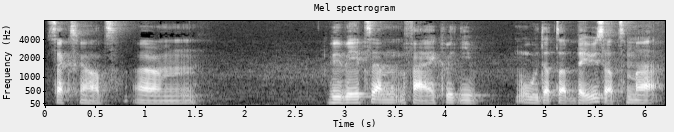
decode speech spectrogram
seks gehad. Ehm, wie weet, um, ik weet niet hoe dat, dat bij u zat, maar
